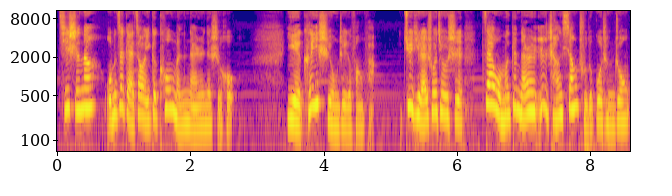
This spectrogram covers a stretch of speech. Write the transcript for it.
其实呢，我们在改造一个抠门的男人的时候，也可以使用这个方法。具体来说，就是在我们跟男人日常相处的过程中，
